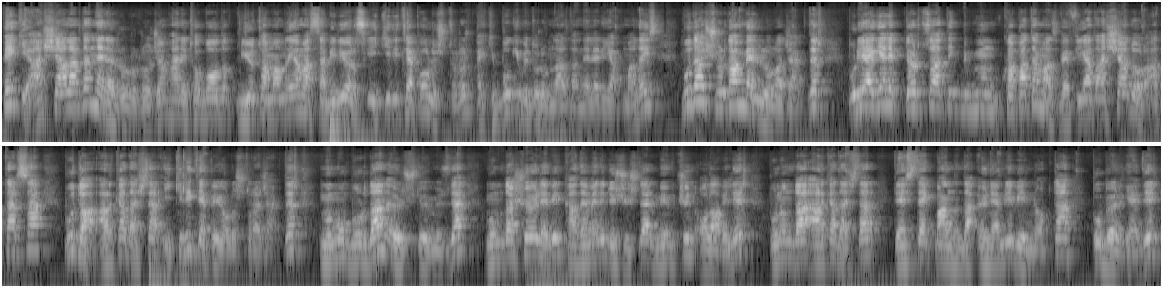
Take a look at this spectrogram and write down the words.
Peki aşağılarda neler olur hocam? Hani Tobo view tamamlayamazsa biliyoruz ki ikili tepe oluşturur. Peki bu gibi durumlarda neler yapmalıyız? Bu da şuradan belli olacaktır. Buraya gelip 4 saatlik bir mum kapatamaz ve fiyat aşağı doğru atarsa bu da arkadaşlar ikili tepeyi oluşturacaktır. Mumu buradan ölçtüğümüzde mumda şöyle bir kademeli düşüşler mümkün olabilir. Bunun da arkadaşlar destek bandında önemli bir nokta bu bölgedir.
